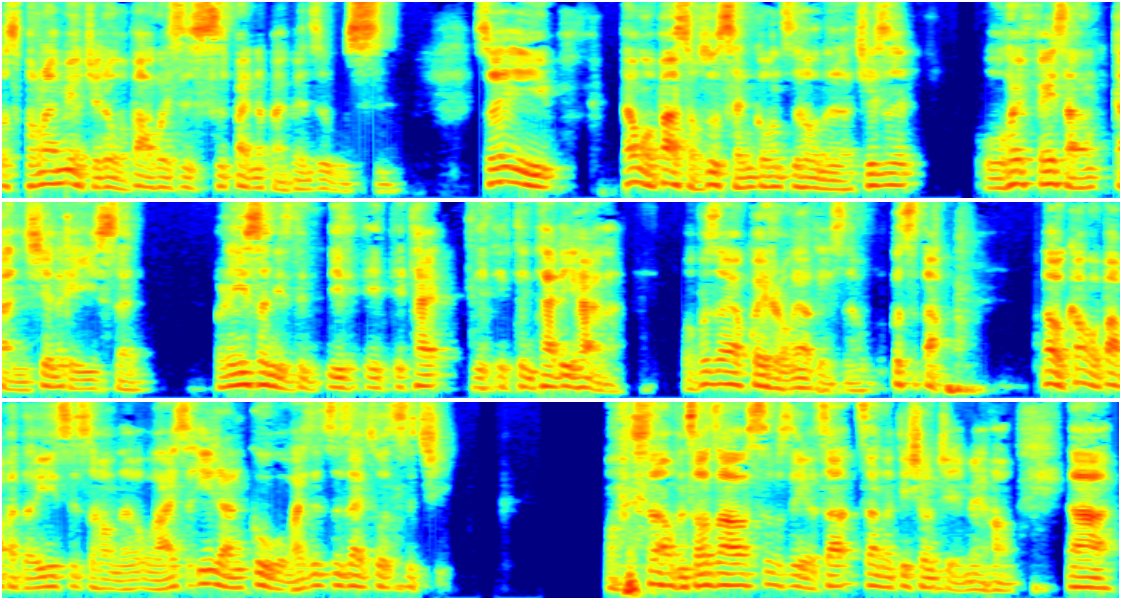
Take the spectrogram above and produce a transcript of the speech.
我从来没有觉得我爸会是失败的百分之五十。所以当我爸手术成功之后呢，其实我会非常感谢那个医生。我说医生，你你你你太你你你太厉害了。我不知道要归荣耀给谁，不知道。那我看我爸爸得医治之后呢，我还是依然故我，还是自在做自己。我不知道我们周遭是不是有这这样的弟兄姐妹哈？那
